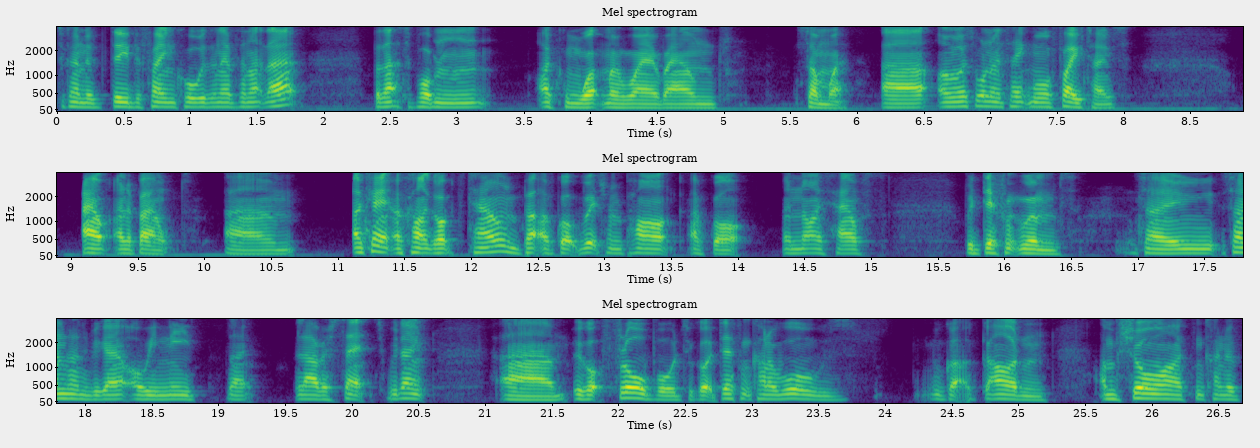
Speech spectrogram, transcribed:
to kind of do the phone calls and everything like that, but that's a problem I can work my way around somewhere. Uh, I also want to take more photos out and about. Um, okay, I can't go up to town, but I've got Richmond Park. I've got a nice house with different rooms. So sometimes we go, oh, we need like lavish sets. We don't. Um, we've got floorboards. We've got different kind of walls. We've got a garden. I'm sure I can kind of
